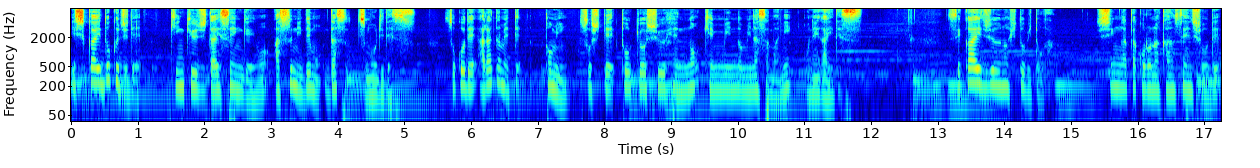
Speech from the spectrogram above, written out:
医師会独自で緊急事態宣言を明日にでも出すつもりです。そこで改めて都民そして東京周辺の県民の皆様にお願いです。世界中の人々が新型コロナ感染症で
